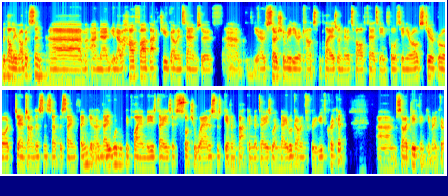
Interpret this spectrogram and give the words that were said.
with Ollie Robertson, um, and then you know how far back do you go in terms of um, you know social media accounts from players when they were 12, 13, 14 year olds. Stuart Broad, James Anderson said the same thing. You know they wouldn't be playing these days if such awareness was given back in the days when they were going through youth cricket. Um, so I do think you make a,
